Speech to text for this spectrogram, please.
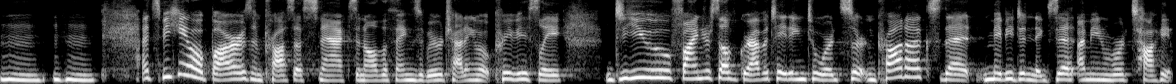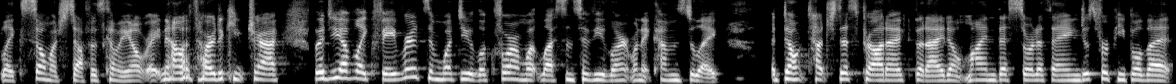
Mm-hmm. And speaking about bars and processed snacks and all the things that we were chatting about previously, do you find yourself gravitating towards certain products that maybe didn't exist? I mean, we're talking like so much stuff is coming out right now. It's hard to keep track. But do you have like favorites and what do you look for and what lessons have you learned when it comes to like, don't touch this product, but I don't mind this sort of thing, just for people that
